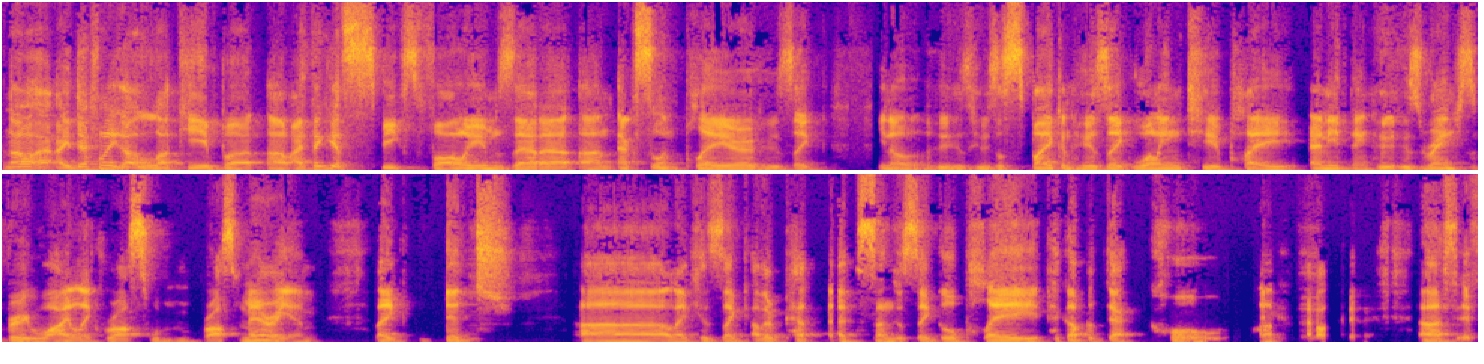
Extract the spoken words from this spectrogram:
No, I definitely got lucky, but uh, I think it speaks volumes that a, an excellent player who's like, you know, who's who's a spike and who's like willing to play anything, who, whose range is very wide, like Ross Ross Merriam, like ditch, uh, like his like other pet decks and just like go play, pick up a deck cold. Like, uh, if,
